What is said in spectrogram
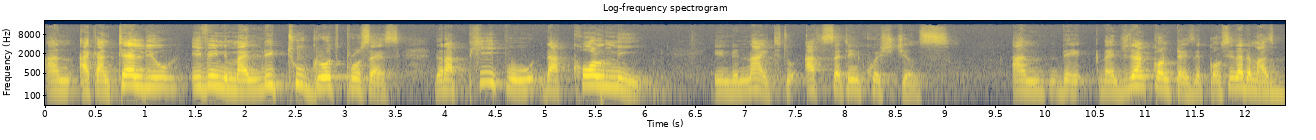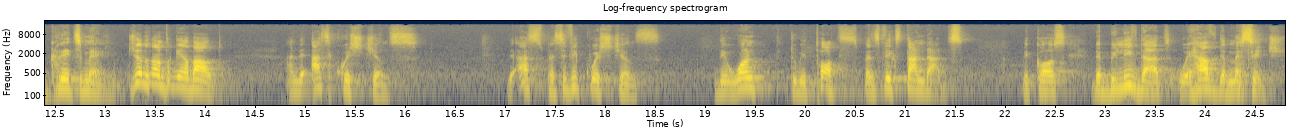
And I can tell you, even in my two growth process, there are people that call me in the night to ask certain questions and the Nigerian context, they consider them as great men. Do you understand what I'm talking about? And they ask questions. They ask specific questions. They want to be taught specific standards because they believe that we have the message.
